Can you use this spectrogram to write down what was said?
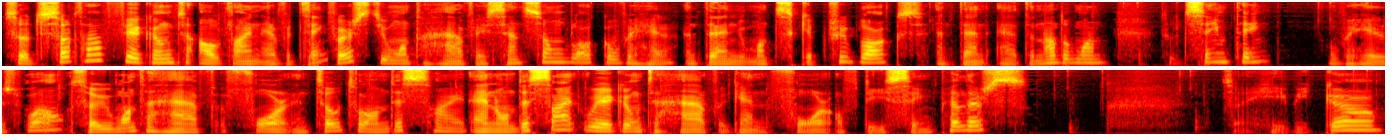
So to start off, we're going to outline everything. First, you want to have a sandstone block over here, and then you want to skip three blocks and then add another one. Do the same thing over here as well. So you want to have four in total on this side. And on this side, we are going to have, again, four of these same pillars. So here we go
